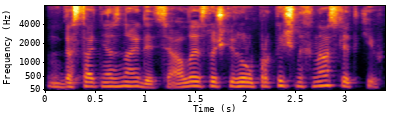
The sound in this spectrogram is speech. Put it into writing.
достатньо знайдеться. Але з точки зору практичних наслідків,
